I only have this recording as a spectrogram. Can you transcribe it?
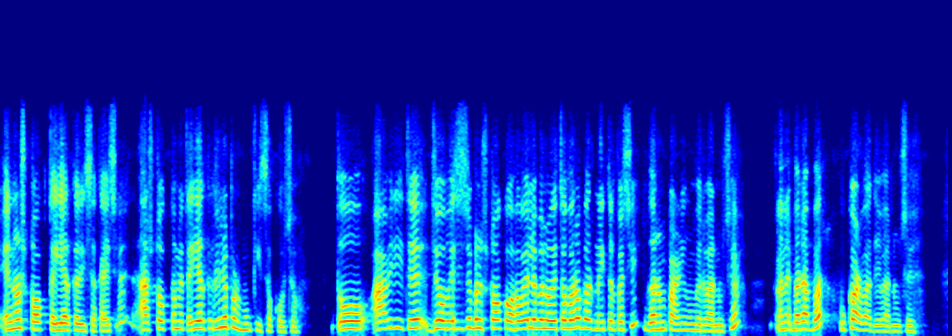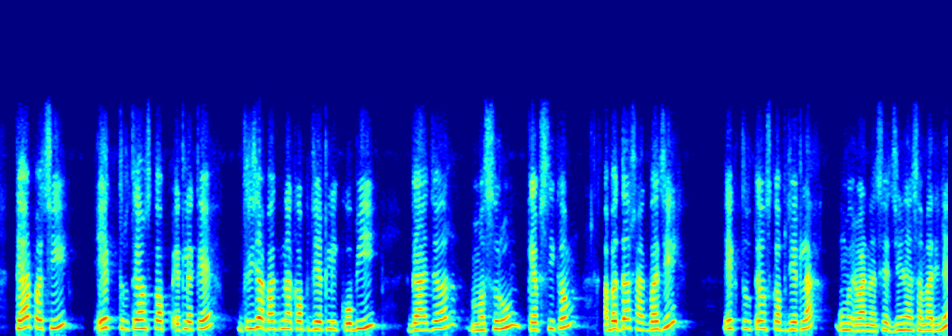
એનો સ્ટોક તૈયાર કરી શકાય છે. આ સ્ટોક તમે તૈયાર કરીને પણ મૂકી શકો છો. તો આવી રીતે જો વેજીટેબલ સ્ટોક અવેલેબલ હોય તો બરાબર, નહીતર પછી ગરમ પાણી ઉમેરવાનું છે અને બરાબર ઉકાળવા દેવાનું છે. ત્યાર પછી એક તૃતીયાંશ કપ એટલે કે ત્રીજા ભાગના કપ જેટલી કોબી, ગાજર, મશરૂમ, કેપ્સિકમ, આ બધા શાકભાજી એક તૃતીયાંશ કપ જેટલા ઉમેરવાના છે. ઝીણા સમારીને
